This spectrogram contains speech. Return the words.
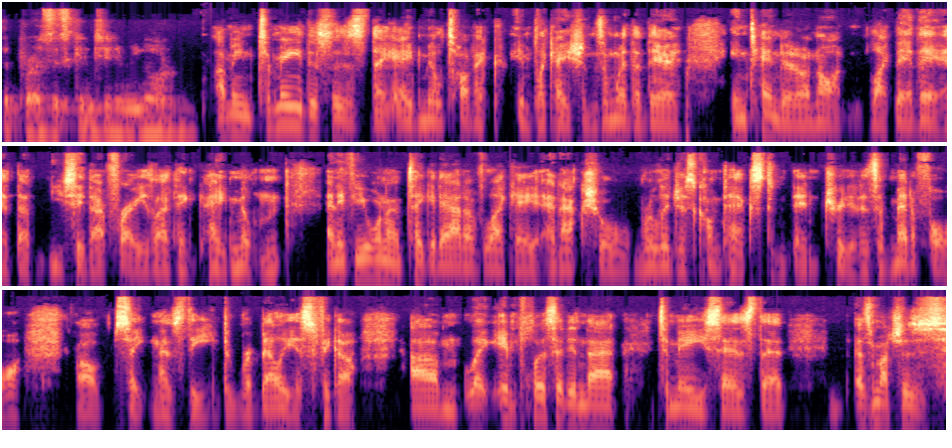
the process continuing on. I mean, to me, this is a, a Miltonic implications, and whether they're intended or not, like they're there. That you see that that phrase, I think, hey, Milton. And if you want to take it out of like a an actual religious context and, and treat it as a metaphor of Satan as the, the rebellious figure, um, like implicit in that to me says that as much as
